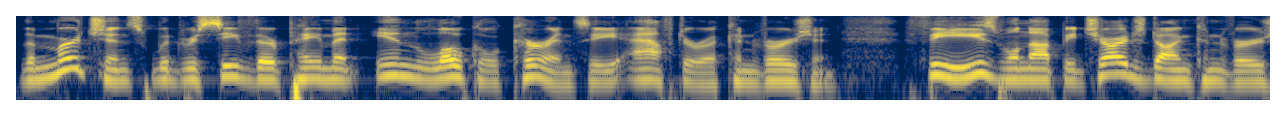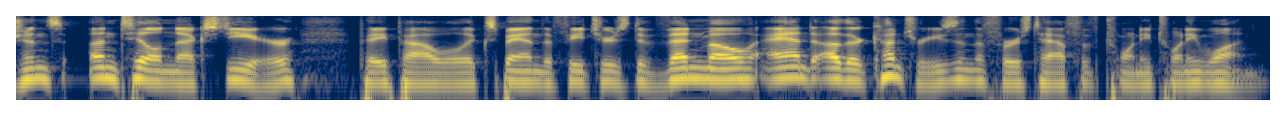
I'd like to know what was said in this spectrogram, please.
The merchants would receive their payment in local currency after a conversion. Fees will not be charged on conversions until next year. PayPal will expand the features to Venmo and other countries in the first half of 2021.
